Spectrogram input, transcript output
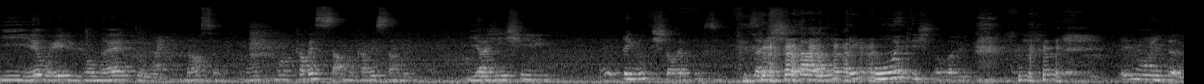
E eu, ele, o João Neto, nossa, uma cabeçada, uma cabeçada. E a gente tem muita história, se quiser estar aí, tem muita história. tem muita.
